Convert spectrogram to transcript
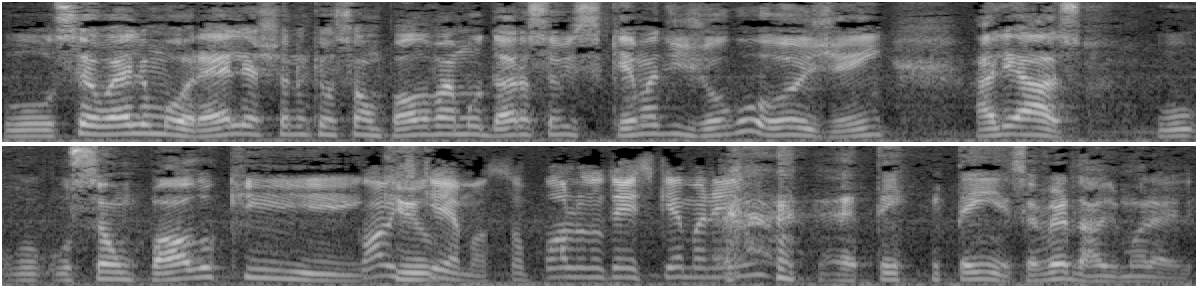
o seu Hélio Morelli achando que o São Paulo vai mudar o seu esquema de jogo hoje, hein? Aliás, o, o, o São Paulo que. Qual que esquema? O... São Paulo não tem esquema nenhum? é, tem, tem isso, é verdade, Morelli.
